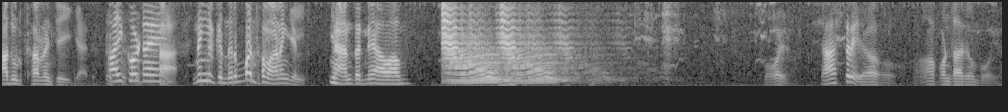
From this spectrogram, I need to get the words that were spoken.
അത് ഉദ്ഘാടനം ചെയ്യിക്കാൻ ആയിക്കോട്ടെ. നിങ്ങൾക്ക് നിർബന്ധമാണെങ്കിൽ ഞാൻ തന്നെ ആവാം. പോയോ? ശാസ്ത്രിയോ? ആ പണ്ടാരും പോയോ?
